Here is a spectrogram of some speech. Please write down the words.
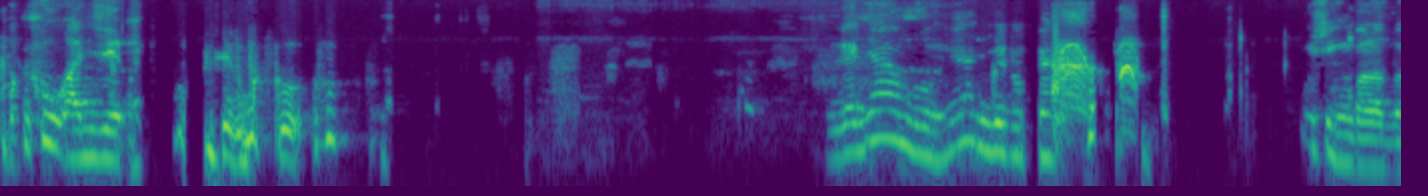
beku anjir Anjir beku. nggak nyambung ya anjir bukan pusing kepala gua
